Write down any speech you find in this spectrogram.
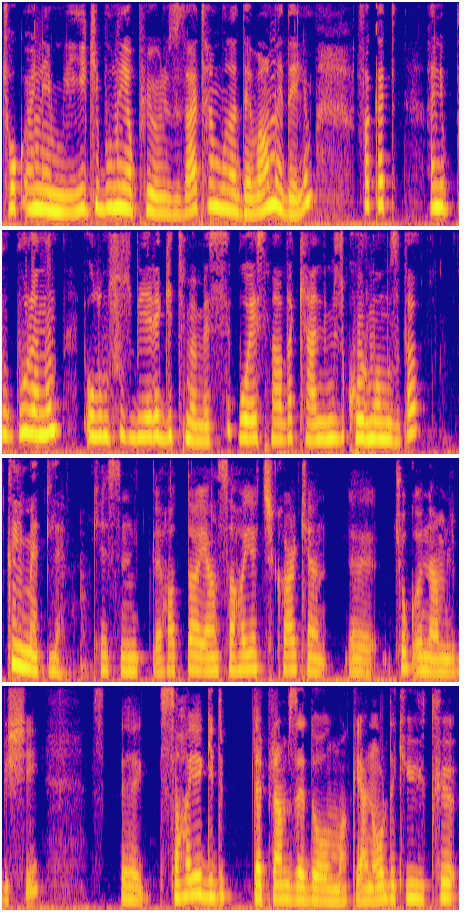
çok önemli. İyi ki bunu yapıyoruz. Zaten buna devam edelim. Fakat hani bu buranın olumsuz bir yere gitmemesi, bu esnada kendimizi korumamız da kıymetli. Kesinlikle. Hatta yani sahaya çıkarken e, çok önemli bir şey e, sahaya gidip depremzede olmak yani oradaki yükü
